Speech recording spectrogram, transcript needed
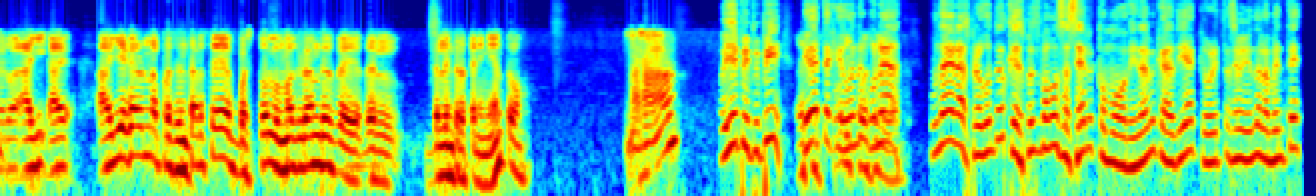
Pero ahí, ahí, ahí llegaron a presentarse pues todos los más grandes de- del, del entretenimiento. Ajá. Oye, Pipipi, fíjate que una, una, una de las preguntas que después vamos a hacer como dinámica del día, que ahorita se me viene a la mente,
